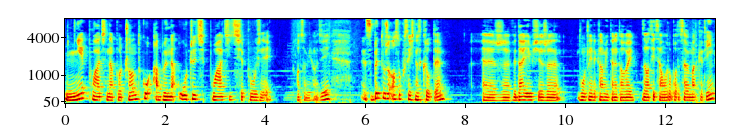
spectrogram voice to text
nie płać na początku, aby nauczyć płacić się później. O co mi chodzi? Zbyt dużo osób chce iść na skróty, e, że wydaje mi się, że włączenie reklamy internetowej załatwi całą robotę, cały marketing.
